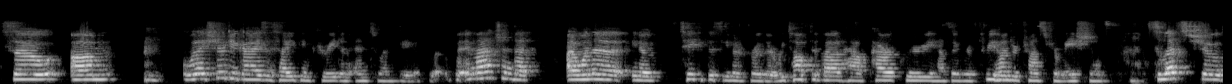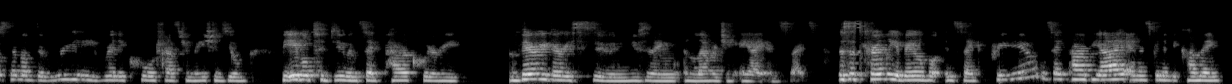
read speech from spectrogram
So um, what I showed you guys is how you can create an end-to-end -end data flow. But imagine that I want to, you know, take this even further. We talked about how Power Query has over 300 transformations. So let's show some of the really, really cool transformations you'll be able to do inside Power Query very, very soon using and leveraging AI insights. This is currently available inside preview inside Power BI and it's going to be coming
